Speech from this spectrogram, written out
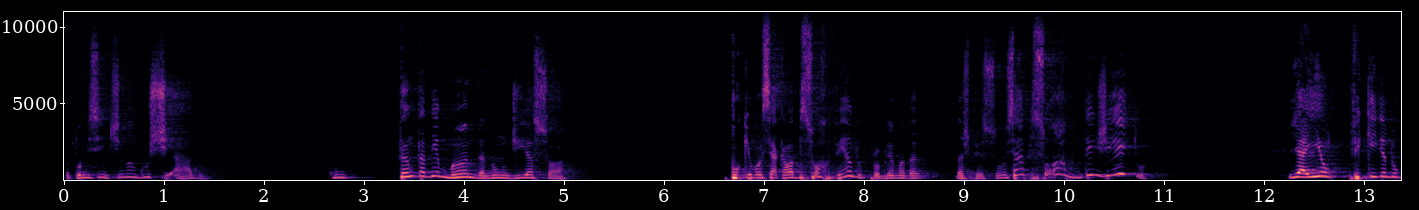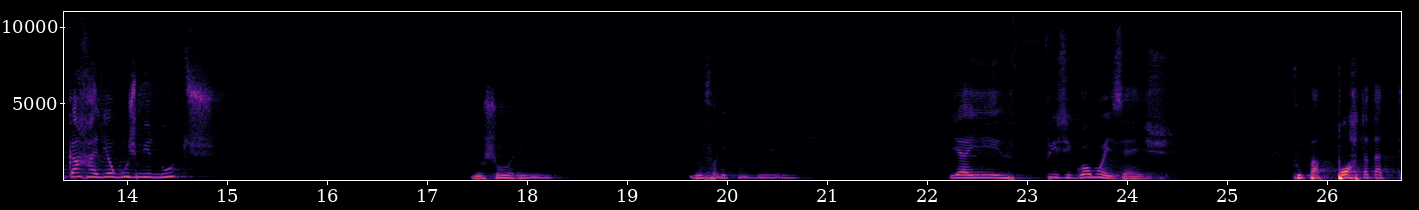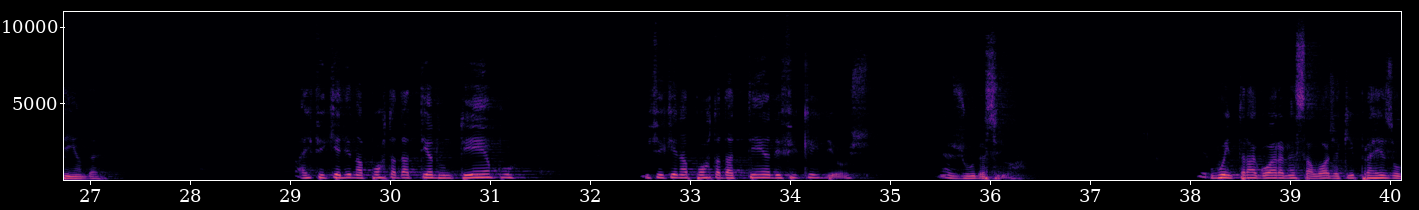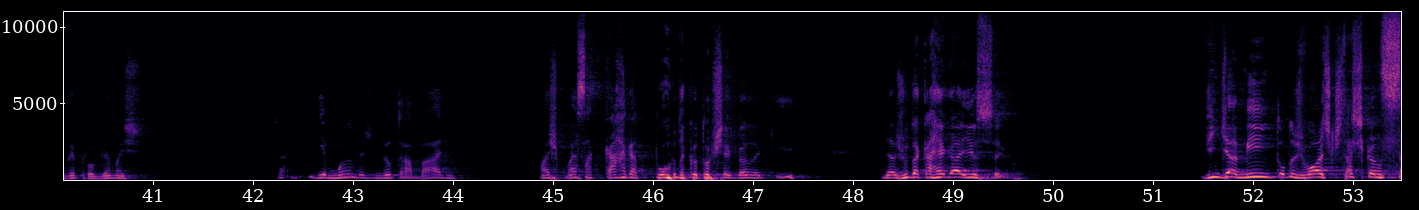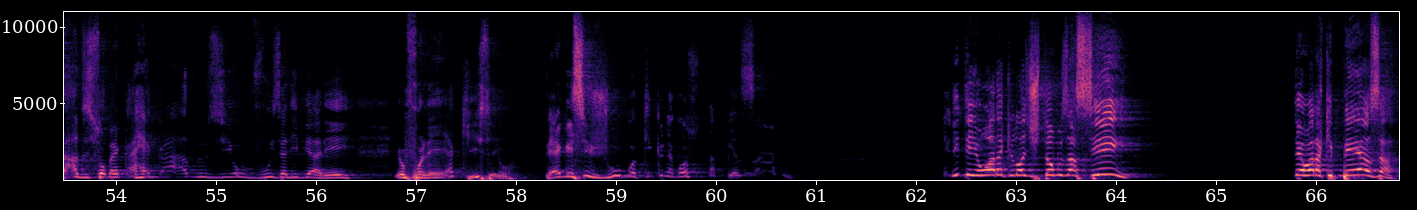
Eu estou me sentindo angustiado. Com tanta demanda num dia só. Porque você acaba absorvendo o problema da, das pessoas. Você absorve, não tem jeito. E aí eu fiquei dentro do carro ali alguns minutos. E eu chorei. E eu falei com Deus. E aí fiz igual Moisés. Fui para a porta da tenda. Aí fiquei ali na porta da tenda um tempo. E fiquei na porta da tenda e fiquei, Deus, me ajuda, Senhor. Eu vou entrar agora nessa loja aqui para resolver problemas, demandas do meu trabalho, mas com essa carga toda que eu estou chegando aqui, me ajuda a carregar isso, Senhor. Vinde a mim, todos vós que estáis cansados e sobrecarregados, e eu vos aliviarei. Eu falei, é aqui, Senhor. Pega esse jugo aqui que o negócio está pesado. E tem hora que nós estamos assim. Tem hora que pesa.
